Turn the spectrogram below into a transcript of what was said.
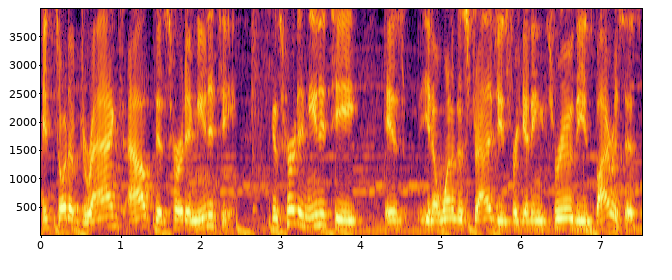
it sort of drags out this herd immunity because herd immunity is you know one of the strategies for getting through these viruses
